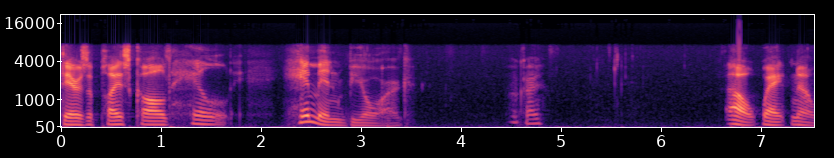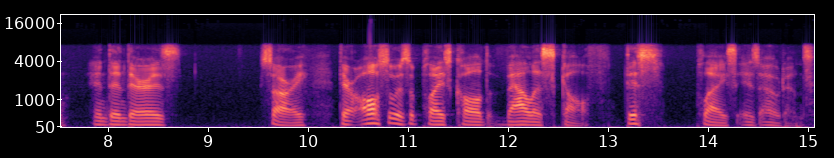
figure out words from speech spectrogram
There's a place called Hill Himinbjorg. Okay. Oh, wait, no. And then there is, sorry, there also is a place called Valaskjalf. This place is Odin's.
